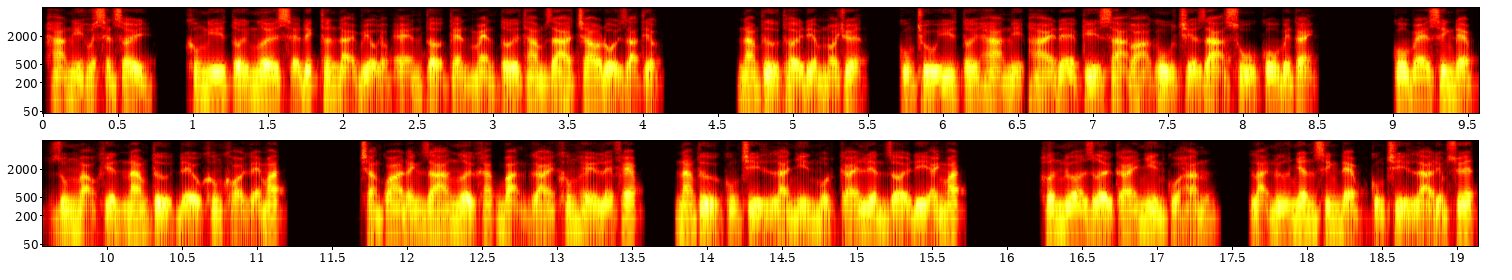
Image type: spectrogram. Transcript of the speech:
Hạ nghị sensei, không nghĩ tới ngươi sẽ đích thân đại biểu gặp en tờ tẹn mẹn tới tham gia trao đổi giả tiệc. Nam tử thời điểm nói chuyện, cũng chú ý tới hạ nghị hải đệ kỳ xạ họa gù chĩa dạ sủ cổ bên cạnh. Cô bé xinh đẹp, dung mạo khiến nam tử đều không khỏi ghé mắt. Chẳng qua đánh giá người khác bạn gái không hề lễ phép, nam tử cũng chỉ là nhìn một cái liền rời đi ánh mắt. Hơn nữa dưới cái nhìn của hắn, lại nữ nhân xinh đẹp cũng chỉ là điểm suyết.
